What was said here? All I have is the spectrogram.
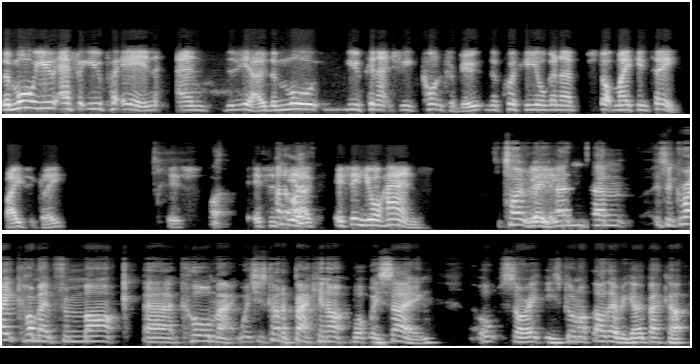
the more you effort you put in, and you know the more you can actually contribute, the quicker you're going to stop making tea. Basically, it's it's just, you I, know it's in your hands. Totally, really. and um, it's a great comment from Mark uh, Cormack, which is kind of backing up what we're saying. Oh, sorry, he's gone up. Oh, there we go, back up.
